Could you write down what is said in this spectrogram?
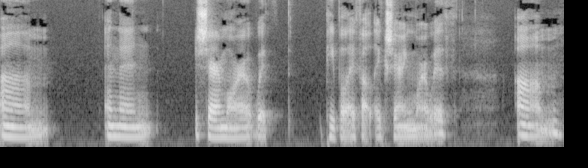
Um, and then share more with people I felt like sharing more with. Um,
